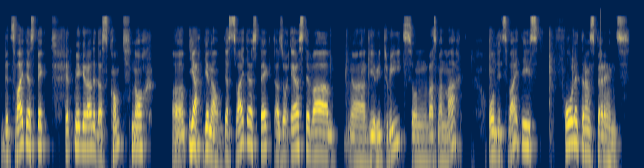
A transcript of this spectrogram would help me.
der zweite Aspekt fällt mir gerade, das kommt noch ja, genau. Das zweite Aspekt, also erste war äh, die Retreats und was man macht. Und die zweite ist volle Transparenz.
